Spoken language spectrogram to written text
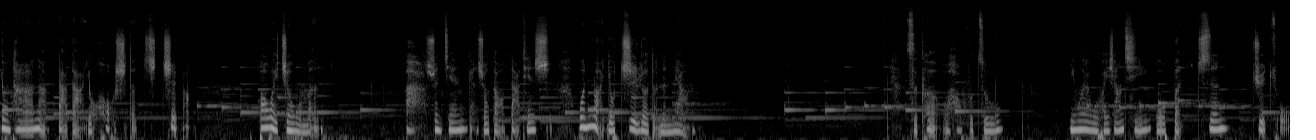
用它那大大又厚实的翅膀包围着我们。啊！瞬间感受到大天使温暖又炙热的能量。此刻我好富足，因为我回想起我本身具足，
